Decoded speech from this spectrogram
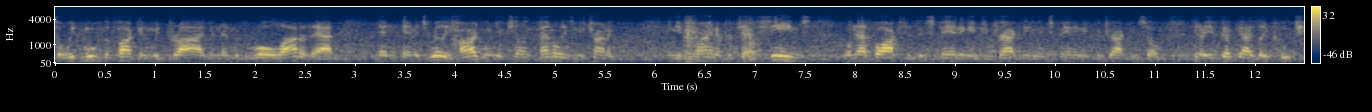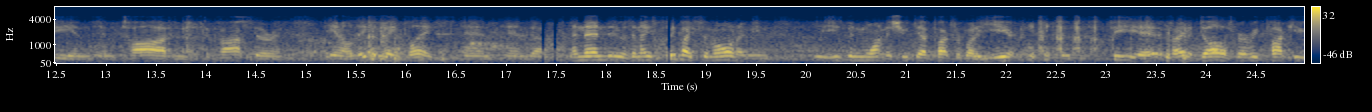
So we'd move the puck and we'd drive, and then we'd roll out of that, and, and it's really hard when you're killing penalties and you're trying to and you're trying to protect seams when that box is expanding and contracting and expanding and contracting. So, you know, you've got guys like Cucci and, and Todd and Da Costa, and you know they can make plays. And and uh, and then it was a nice play by Simone. I mean, he's been wanting to shoot that puck for about a year. See, if I had a dollar for every puck he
